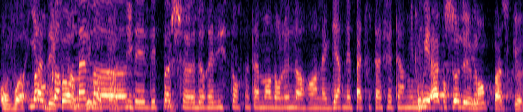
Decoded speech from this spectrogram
on voit pas des forces quand même, euh, des, des, poches de résistance, notamment dans le nord. Hein. La guerre n'est pas tout à fait terminée. Oui, absolument, parce que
